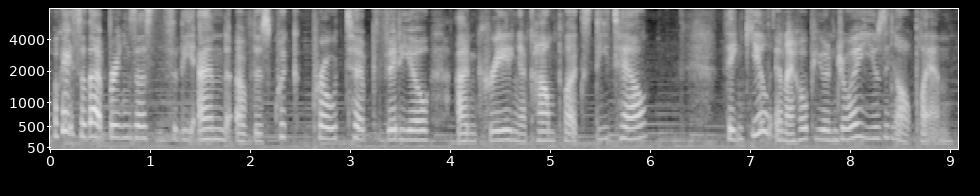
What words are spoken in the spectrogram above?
Okay, so that brings us to the end of this quick pro tip video on creating a complex detail. Thank you, and I hope you enjoy using Allplan.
